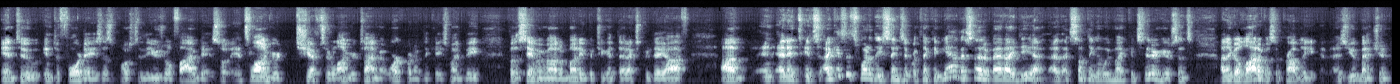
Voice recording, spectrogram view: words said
into into four days as opposed to the usual five days. So it's longer shifts or longer time at work, whatever the case might be, for the same amount of money, but you get that extra day off. Um, and and it's it's I guess it's one of these things that we're thinking, yeah, that's not a bad idea. That's something that we might consider here, since I think a lot of us are probably, as you mentioned,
